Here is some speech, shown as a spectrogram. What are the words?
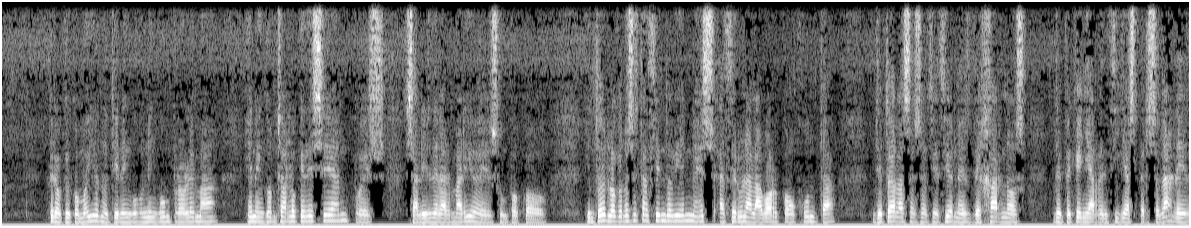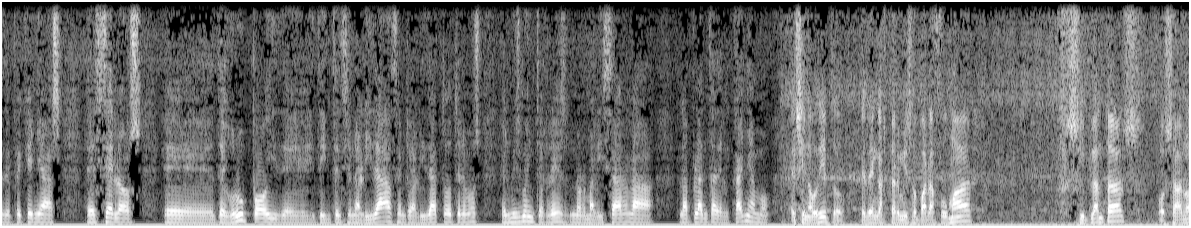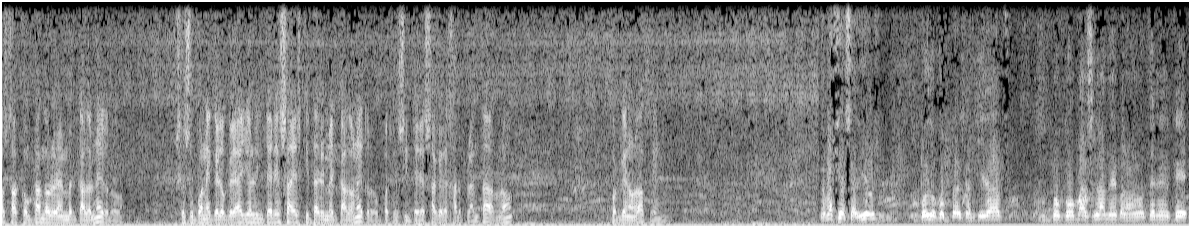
pero que como ellos no tienen ningún- problema en encontrar lo que desean, pues salir del armario es un poco... Entonces lo que nos está haciendo bien es hacer una labor conjunta de todas las asociaciones, dejarnos de pequeñas rencillas personales, de pequeños celos eh, de grupo y de, de intencionalidad. En realidad todos tenemos el mismo interés, normalizar la, la planta del cáñamo. Es inaudito que tengas permiso para fumar si plantas, o sea, no estás comprándolo en el mercado negro. Se supone que lo que a ellos les interesa es quitar el mercado negro, pues les interesa que dejar plantar, ¿no? ¿Por qué no lo hacen? Gracias a Dios puedo comprar cantidad un poco más grande para no tener que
